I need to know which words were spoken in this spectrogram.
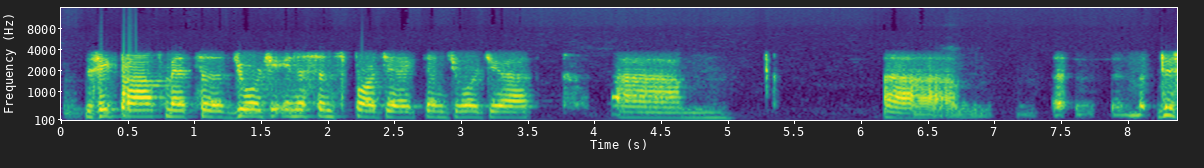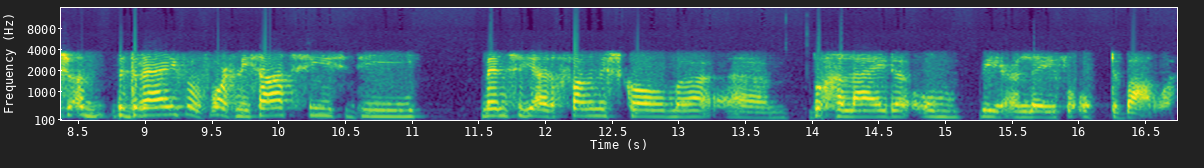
Dus ik praat met eh, Georgia Innocence Project en Georgia. ehm, ehm, eh, dus eh, bedrijven of organisaties die mensen die uit de gevangenis komen ehm, begeleiden om weer een leven op te bouwen.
